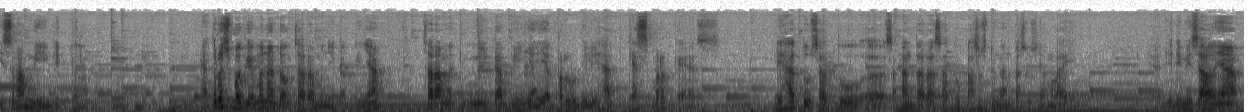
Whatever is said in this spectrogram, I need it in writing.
Islami gitu. Nah terus bagaimana dong cara menyikapinya? Cara menyikapinya ya perlu dilihat case per case. Lihat tuh satu eh, antara satu kasus dengan kasus yang lain. Ya jadi misalnya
